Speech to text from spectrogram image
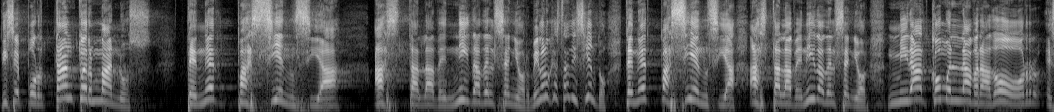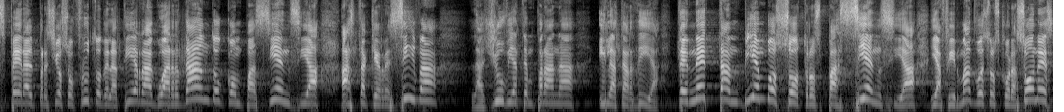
Dice, por tanto hermanos, tened paciencia hasta la venida del Señor. Mira lo que está diciendo. Tened paciencia hasta la venida del Señor. Mirad cómo el labrador espera el precioso fruto de la tierra, guardando con paciencia hasta que reciba la lluvia temprana y la tardía. Tened también vosotros paciencia y afirmad vuestros corazones,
